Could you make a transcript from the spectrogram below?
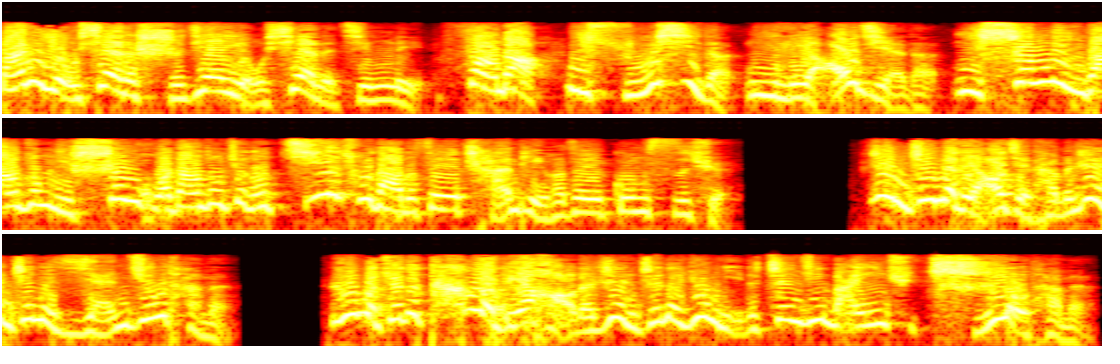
把你有限的时间、有限的精力放到你熟悉的、你了解的、你生命当中、你生活当中就能接触到的这些产品和这些公司去，认真的了解他们，认真的研究他们。如果觉得特别好的，认真的用你的真金白银去持有他们，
